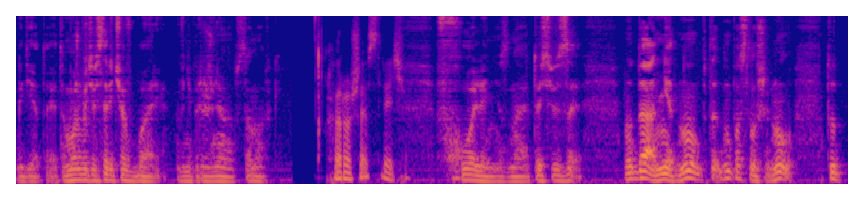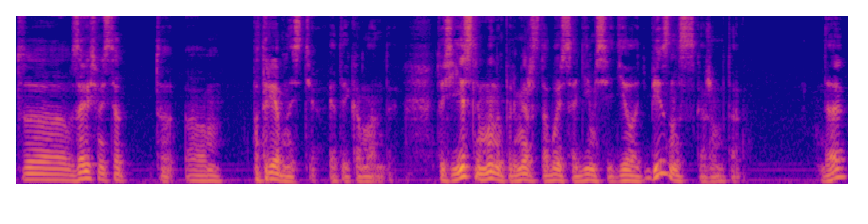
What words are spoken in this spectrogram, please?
где-то. Это может быть и встреча в баре, в непринужденной обстановке. Хорошая встреча. В холле, не знаю. То есть, ну да, нет, ну, ну послушай, ну, тут э, в зависимости от э, потребности этой команды. То есть, если мы, например, с тобой садимся делать бизнес, скажем так, да,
